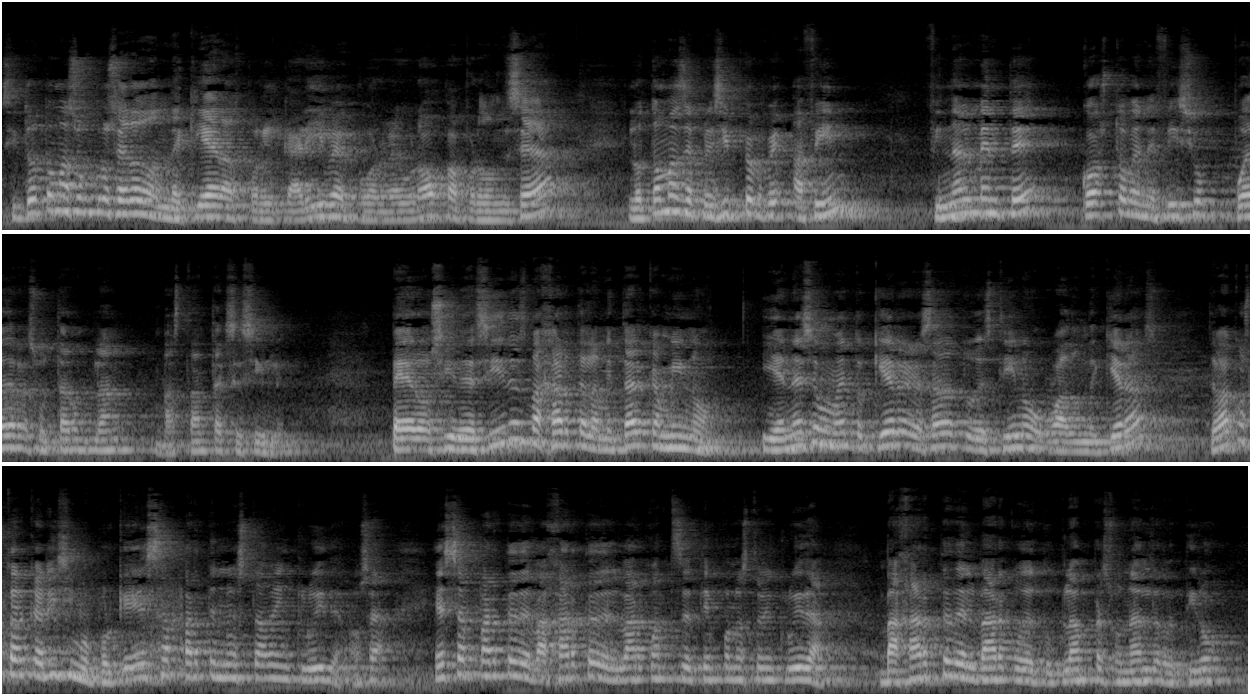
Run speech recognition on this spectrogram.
Si tú tomas un crucero donde quieras, por el Caribe, por Europa, por donde sea, lo tomas de principio a fin, finalmente costo-beneficio puede resultar un plan bastante accesible. Pero si decides bajarte a la mitad del camino y en ese momento quieres regresar a tu destino o a donde quieras, te va a costar carísimo porque esa parte no estaba incluida. O sea, esa parte de bajarte del barco antes de tiempo no estaba incluida. Bajarte del barco de tu plan personal de retiro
